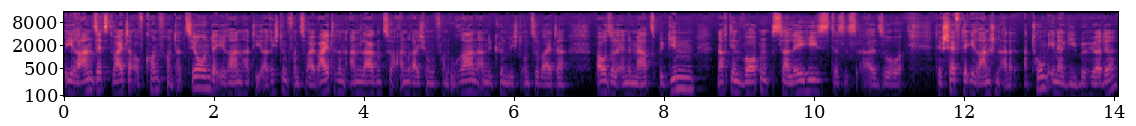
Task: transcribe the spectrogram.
Iran setzt weiter auf Konfrontation, der Iran hat die Errichtung von zwei weiteren Anlagen zur Anreichung von Uran angekündigt und so weiter. Bau soll Ende März beginnen. Nach den Worten Salehis, das ist also der Chef der iranischen Atomenergiebehörde,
